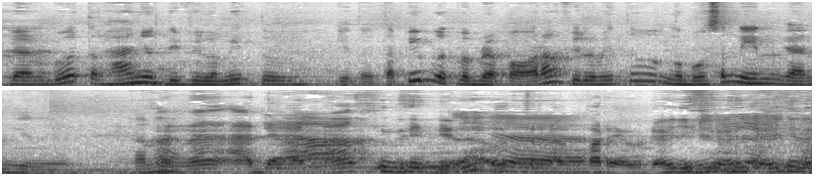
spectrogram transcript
Dan gue terhanyut di film itu gitu. Tapi buat beberapa orang film itu ngebosenin kan gitu. Karena karena ada Iya. anak di, di laut Iya. terdampar ya udah gitu aja gitu.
